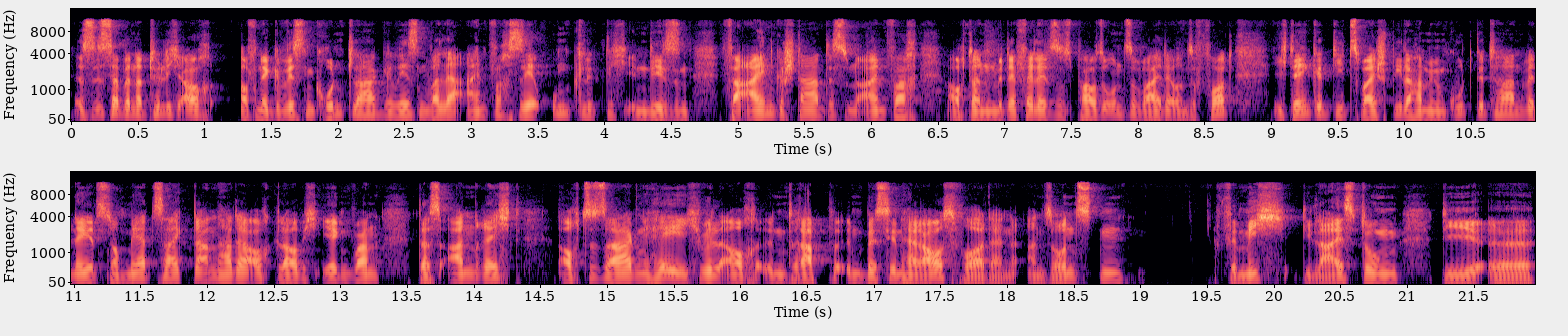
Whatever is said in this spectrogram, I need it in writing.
es ist aber natürlich auch auf einer gewissen Grundlage gewesen, weil er einfach sehr unglücklich in diesen Verein gestartet ist und einfach auch dann mit der Verletzungspause und so weiter und so fort. Ich denke, die zwei Spiele haben ihm gut getan. Wenn er jetzt noch mehr zeigt, dann hat er auch, glaube ich, irgendwann das Anrecht, auch zu sagen, hey, ich will auch in Trapp ein bisschen herausfordern. Ansonsten für mich die Leistung, die äh,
